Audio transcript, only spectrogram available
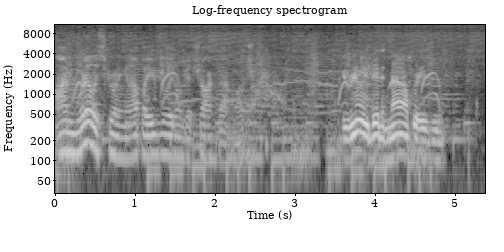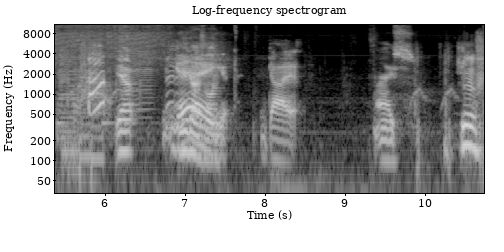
I'm really screwing it up. I usually don't get shocked that much. You really did it now, crazy. Yep. You guys won. Yay! Got it. Nice. Oof.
